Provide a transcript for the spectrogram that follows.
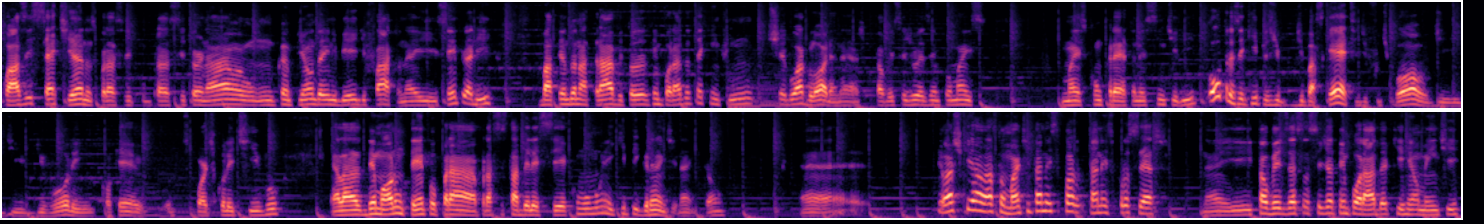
quase sete anos para se, se tornar um campeão da NBA de fato, né? E sempre ali batendo na trave toda a temporada, até que enfim chegou à glória, né? Acho que talvez seja o exemplo mais, mais concreto nesse sentido. E outras equipes de, de basquete, de futebol, de, de, de vôlei, qualquer esporte coletivo, ela demora um tempo para se estabelecer como uma equipe grande, né? Então, é, eu acho que a Aston Martin está nesse, tá nesse processo, né? E talvez essa seja a temporada que realmente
